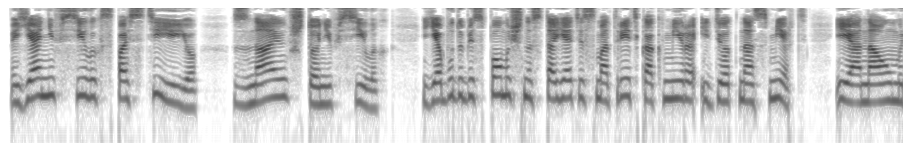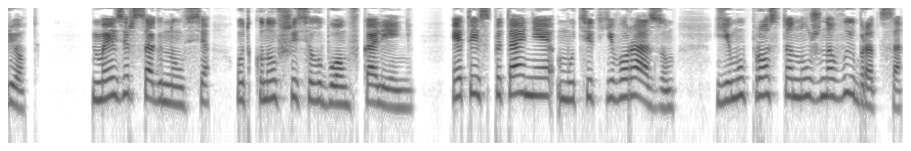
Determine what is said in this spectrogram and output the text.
Я не в силах спасти ее, знаю, что не в силах. Я буду беспомощно стоять и смотреть, как Мира идет на смерть, и она умрет. Мейзер согнулся, уткнувшись лбом в колени. Это испытание мутит его разум. Ему просто нужно выбраться.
